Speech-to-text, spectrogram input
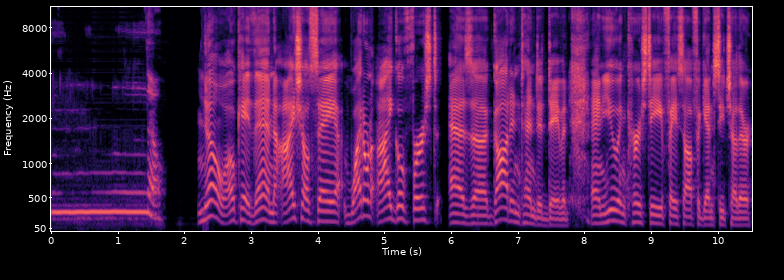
Mm, no. No. Okay, then I shall say, why don't I go first as uh, God intended, David, and you and Kirsty face off against each other,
